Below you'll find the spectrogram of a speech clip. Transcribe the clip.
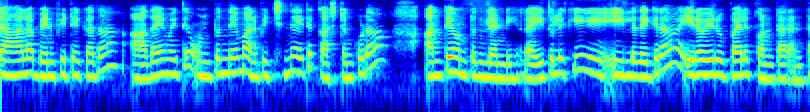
చాలా బెనిఫిటే కదా. ఆదాయం అయితే ఉంటుందేమో అనిపించింది. అయితే కష్టం కూడా అంతే ఉంటుందిలేండి. రైతులకి వీళ్ళ దగ్గర ఇరవై రూపాయలకు కొంటారంట.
